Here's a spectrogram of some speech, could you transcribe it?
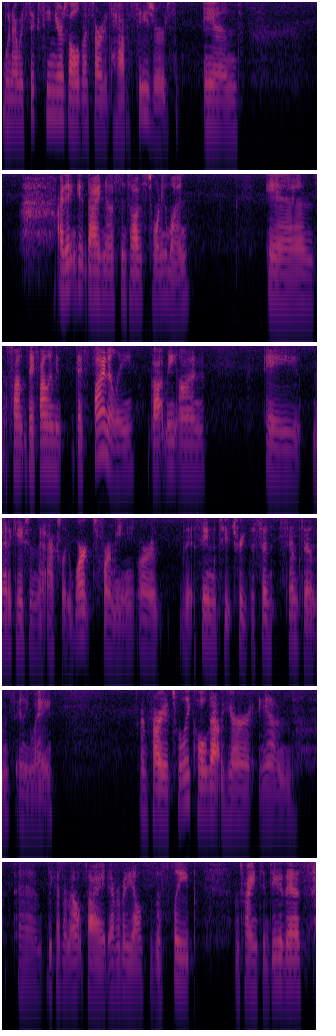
when I was 16 years old, I started to have seizures. And I didn't get diagnosed until I was 21, and they finally they finally got me on a medication that actually worked for me, or that seemed to treat the sy- symptoms anyway. I'm sorry, it's really cold out here, and um, because I'm outside, everybody else is asleep. I'm trying to do this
